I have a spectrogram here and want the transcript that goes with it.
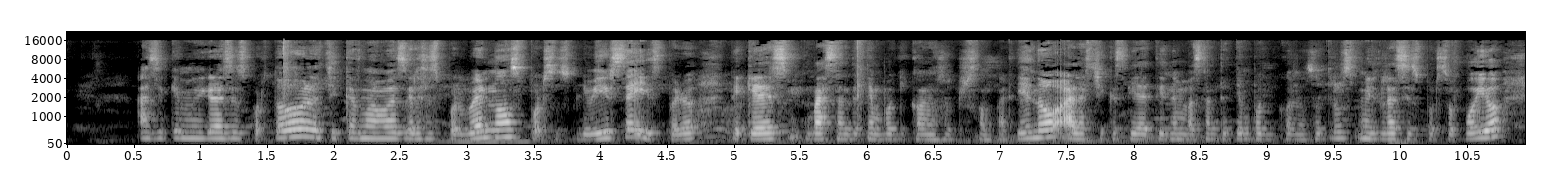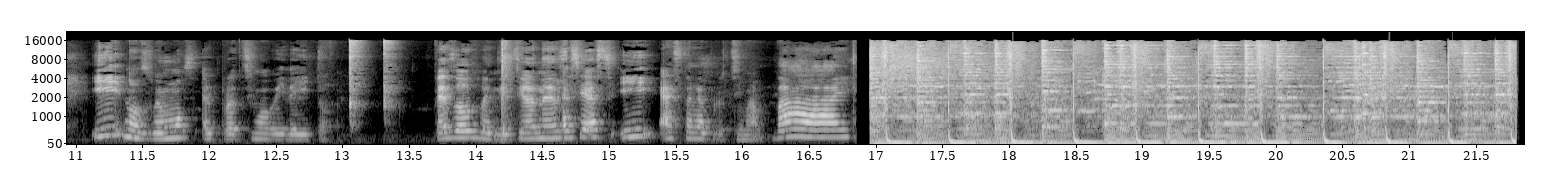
Así que mil gracias por todo, las chicas nuevas, gracias por vernos, por suscribirse y espero te quedes bastante tiempo aquí con nosotros compartiendo. A las chicas que ya tienen bastante tiempo aquí con nosotros, mil gracias por su apoyo y nos vemos el próximo videito. Besos, bendiciones, gracias y hasta la próxima. Bye.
